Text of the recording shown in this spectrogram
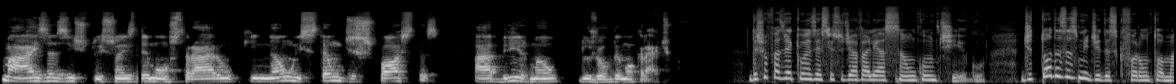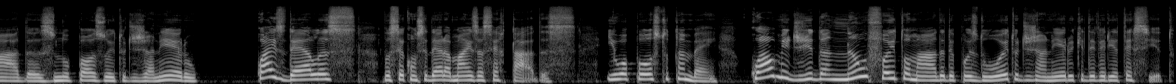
mas as instituições demonstraram que não estão dispostas a abrir mão do jogo democrático. Deixa eu fazer aqui um exercício de avaliação contigo. De todas as medidas que foram tomadas no pós-8 de janeiro, quais delas você considera mais acertadas? E o oposto também. Qual medida não foi tomada depois do 8 de janeiro e que deveria ter sido?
